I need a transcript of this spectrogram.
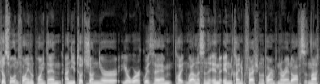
Just one final point then, and you touched on your, your work with um, Titan Wellness in, in, in kind of professional environment and around offices and that.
